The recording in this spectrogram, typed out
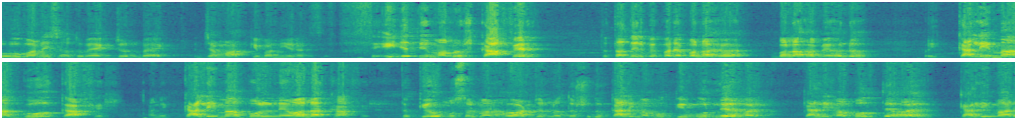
বহু বানিয়েছে অথবা একজন বা এক জামাতকে বানিয়ে রাখছে। এই জাতীয় মানুষ কাফের তো তাদের ব্যাপারে বলা বলা হবে হলো ওই কালিমা গো কাফের মানে কালিমা বলনেওয়ালা কাফের। তো কেউ মুসলমান হওয়ার জন্য তো শুধু কালিমা মুখ দিয়ে বললে হয় না। কালিমা বলতে হয় কালিমার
